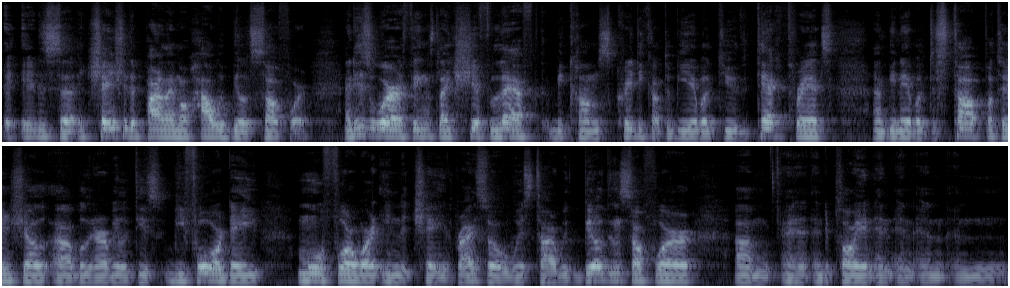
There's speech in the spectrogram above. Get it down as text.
it is a change in the paradigm of how we build software. And this is where things like shift left becomes critical to be able to detect threats and being able to stop potential uh, vulnerabilities before they move forward in the chain, right? So we start with building software um, and, and, deploying and, and, and, and,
